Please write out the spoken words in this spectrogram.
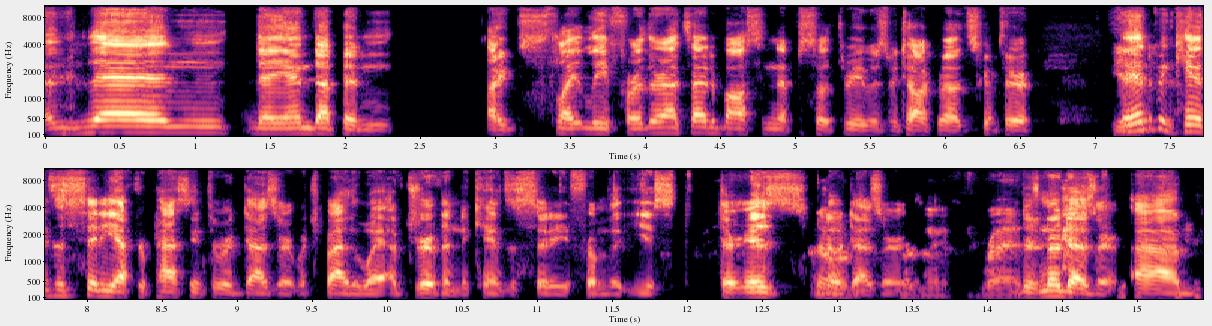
and then they end up in like slightly further outside of boston episode three was we talked about skip through yeah. They end up in Kansas City after passing through a desert, which, by the way, I've driven to Kansas City from the east. There is no, no desert. Right. There's no desert. Um,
